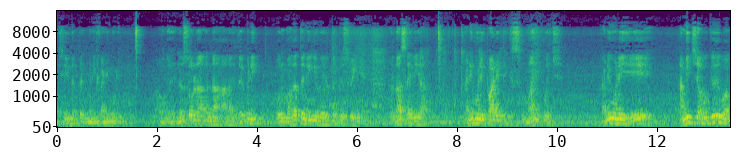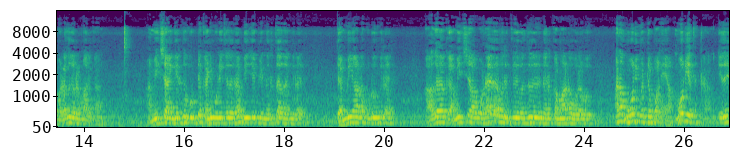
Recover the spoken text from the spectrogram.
சீன பெண்மணி கனிமொழி. அவங்க என்ன சொல்கிறாங்கன்னா அது எப்படி ஒரு மதத்தை நீங்கள் வெறுத்து பேசுவீங்க? அதெல்லாம் சரியா? கனிமொழி பாலிடிக்ஸ் மாறி போச்சு. கனிமொழி அமித்ஷாவுக்கு வ- இருக்காங்க. அமித்ஷா இங்கிருந்து கூப்பிட்டு கனிமொழிக்கு எதிராக பிஜேபி நிறுத்தாதங்கிறார். டம்மியால் கொடுங்கிறார். ஆக அமித்ஷாவோட அவருக்கு வந்து நெருக்கமான உறவு. ஆனால் மோடி மட்டும் பகையாம் மோடியை தட்டுறாங்க இதே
